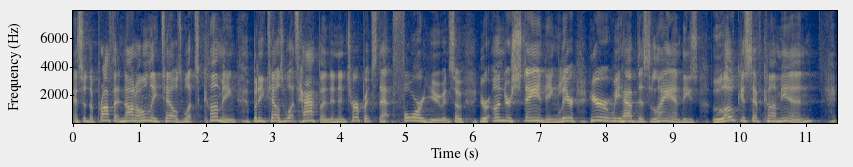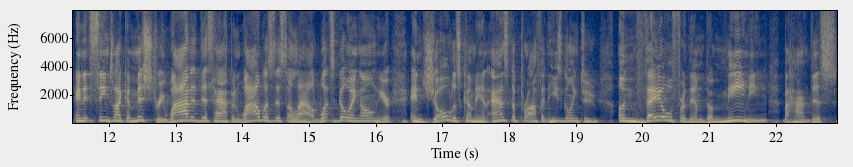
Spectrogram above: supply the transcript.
And so the prophet not only tells what's coming, but he tells what's happened and interprets that for you. And so your understanding, here we have this land, these locusts have come in and it seems like a mystery. Why did this happen? Why was this allowed? What's going on here? And Joel is coming in as the prophet. He's going to unveil for them the meaning behind this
